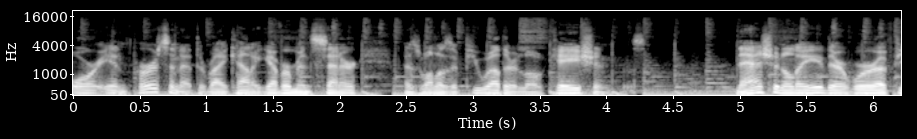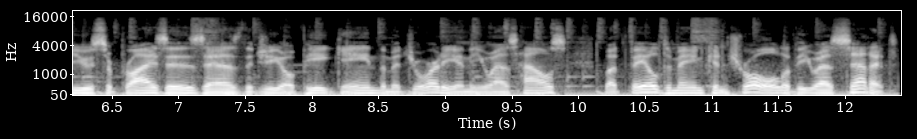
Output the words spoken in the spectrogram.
or in person at the Wright County Government Center, as well as a few other locations. Nationally, there were a few surprises as the GOP gained the majority in the U.S. House but failed to maintain control of the U.S. Senate.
